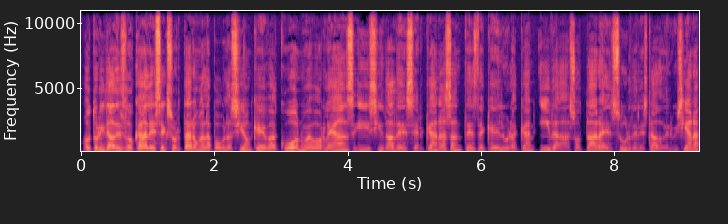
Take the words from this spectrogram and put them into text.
Autoridades locales exhortaron a la población que evacuó Nueva Orleans y ciudades cercanas antes de que el huracán Ida azotara el sur del estado de Luisiana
